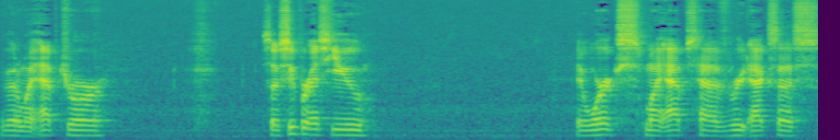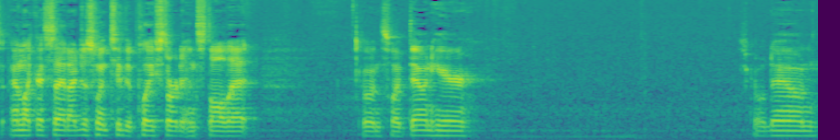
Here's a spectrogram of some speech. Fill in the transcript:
go to my app drawer. So Super SU, it works. My apps have root access. And like I said, I just went to the Play Store to install that. Go ahead and swipe down here. Scroll down.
